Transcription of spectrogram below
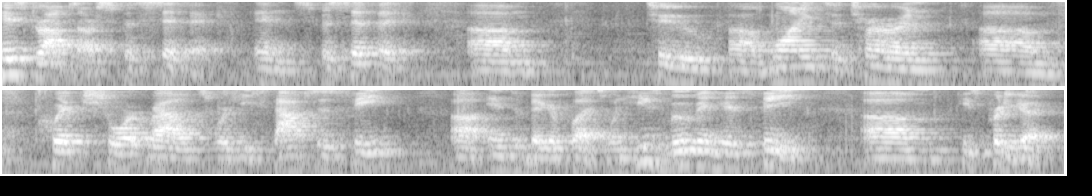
his drops are specific and specific um, to uh, wanting to turn um, quick, short routes where he stops his feet uh, into bigger plays. When he's moving his feet, um, he's pretty good.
